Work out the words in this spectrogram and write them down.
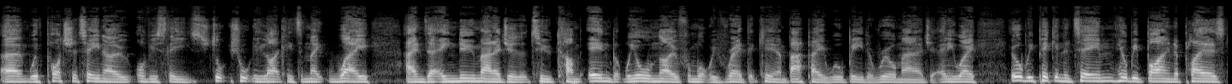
um, with Pochettino obviously sh- shortly likely to make way and uh, a new manager to come in. But we all know from what we've read that Kylian Mbappe will be the real manager anyway. He'll be picking the team, he'll be buying the players,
